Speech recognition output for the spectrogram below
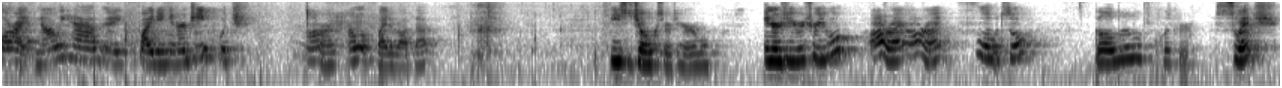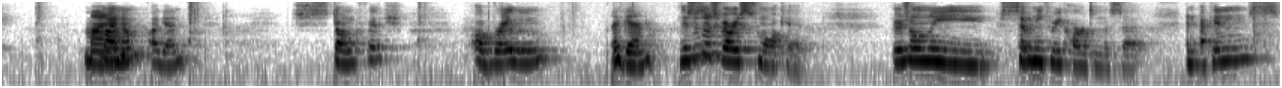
all right. Now we have a fighting energy, which, all right, I won't fight about that. These jokes are terrible. Energy retrieval. All right, all right. Floatzel. Go a little quicker. Switch. Minun. Minun again. Stunkfish. A Breloom. Again. This is a very small kit. There's only 73 cards in the set. An Ekans,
